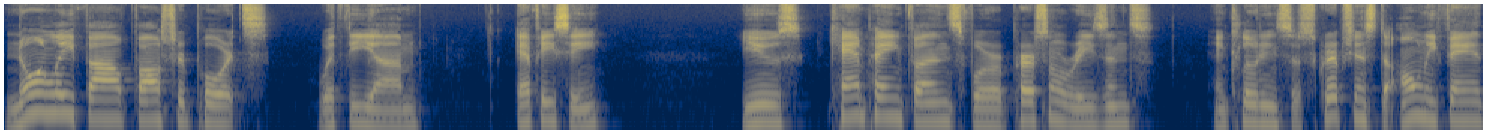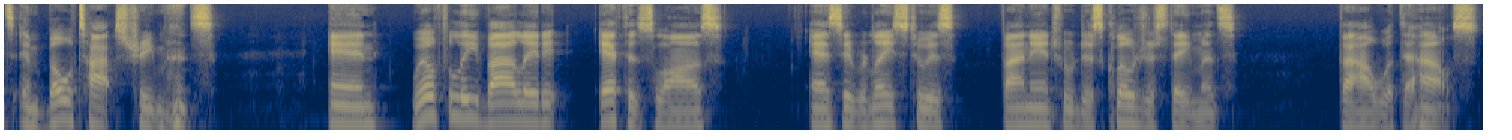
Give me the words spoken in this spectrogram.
knowingly filed false reports with the um, FEC, used campaign funds for personal reasons, including subscriptions to OnlyFans and Botox treatments, and willfully violated ethics laws as it relates to his financial disclosure statements filed with the House.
